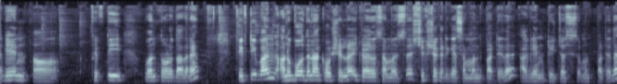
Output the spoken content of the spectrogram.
again fifty one ನೋಡೋದಾದರೆ ಫಿಫ್ಟಿ ಒನ್ ಅನುಬೋಧನಾ ಕೌಶಲ್ಯ ಈ ಕೆಳಗೆ ಸಂಬಂಧಿಸಿದೆ, ಶಿಕ್ಷಕರಿಗೆ ಸಂಬಂಧಪಟ್ಟಿದೆ ಅಗೇನ್ ಟೀಚರ್ಸ್ ಸಂಬಂಧಪಟ್ಟಿದೆ.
